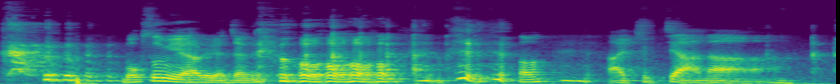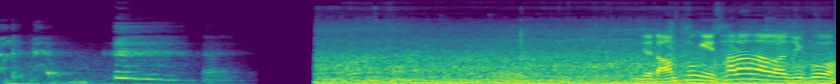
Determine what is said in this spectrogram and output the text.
목숨이 하루 연장돼요. 어? 아 죽지 않아. 이제 남풍이 살아나가지고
